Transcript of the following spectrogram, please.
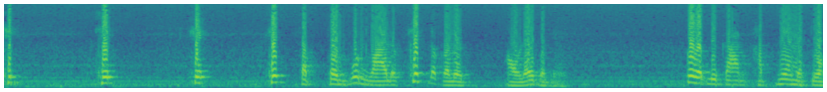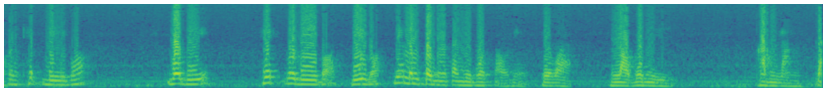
คิดคิดคิดคิดสับสนวุ่นวายแล้วคิดแล้วก็เลยเอาเลยบนนี้เกิดมีการขัดแย้งในตัวกันเท็จดีเพราะบดี เฮ็ดบ่ดีบ่ดีบ่เนี่ยมันเป็นอย่างกันอยู่บนเสาเนี่ยแปลว่า เราบ่มีกำลังใจ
